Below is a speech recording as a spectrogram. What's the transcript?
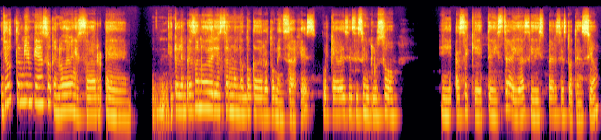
yo también pienso que no deben estar, eh, que la empresa no debería estar mandando cada rato mensajes, porque a veces eso incluso eh, hace que te distraigas y disperses tu atención.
